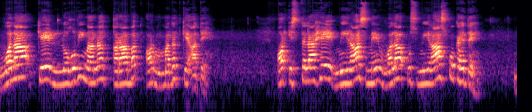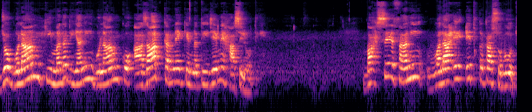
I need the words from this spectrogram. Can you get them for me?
वला के लगवी माना कराबत और मदद के आते हैं। और इस्तलाह मीरास में वला उस मीरास को कहते हैं, जो गुलाम की मदद यानी गुलाम को आज़ाद करने के नतीजे में हासिल होती है। बहस सानी वलाए इत्क का सबूत।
